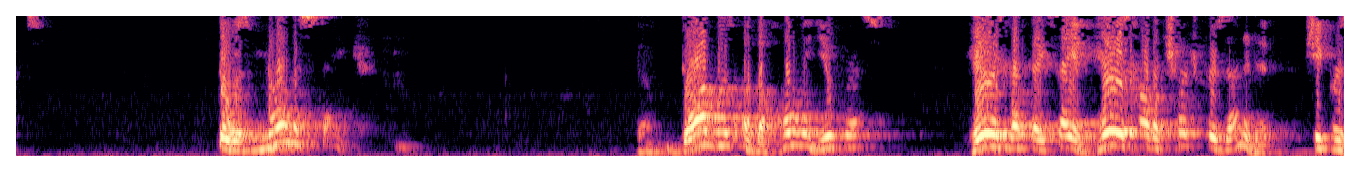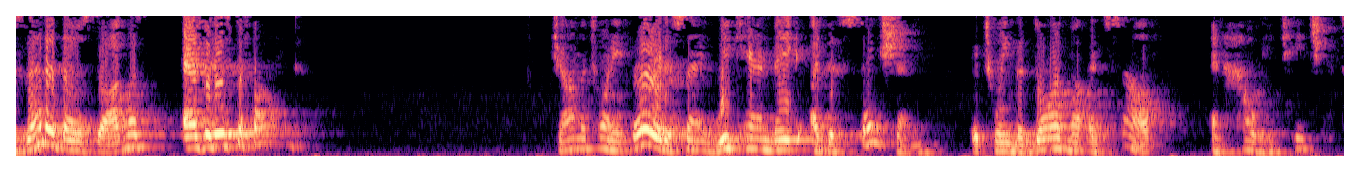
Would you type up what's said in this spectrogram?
There was no mistake. The dogmas of the Holy Eucharist, here is what they say, and here is how the church presented it. She presented those dogmas as it is defined. John the 23rd is saying we can make a distinction between the dogma itself and how we teach it.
